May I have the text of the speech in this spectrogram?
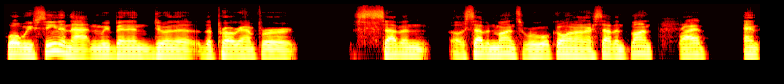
what we've seen in that, and we've been in doing the, the program for seven, oh, seven months. We're going on our seventh month. right. And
